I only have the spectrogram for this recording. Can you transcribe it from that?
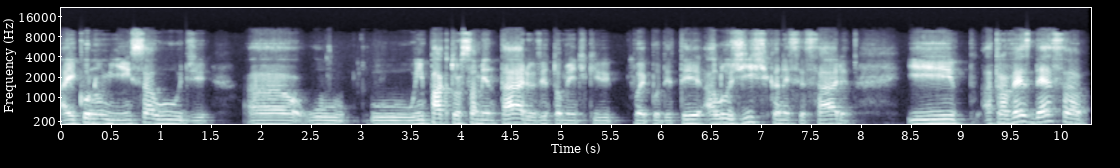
a economia em saúde, uh, o, o impacto orçamentário, eventualmente, que vai poder ter, a logística necessária. E através dessa,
